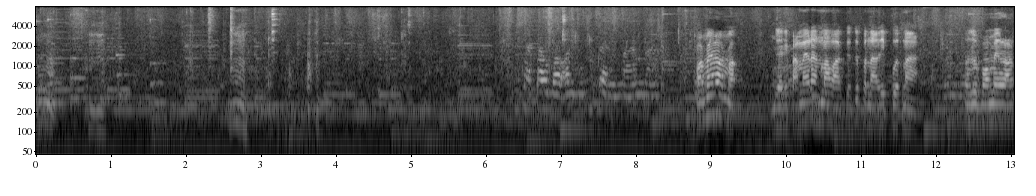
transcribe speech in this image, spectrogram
Hmm. Hmm. Hmm. Saya tahu bawang bumbu dari mana. Pameran, Mak. Dari pameran mah waktu itu pernah liput mah. Untuk pameran.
